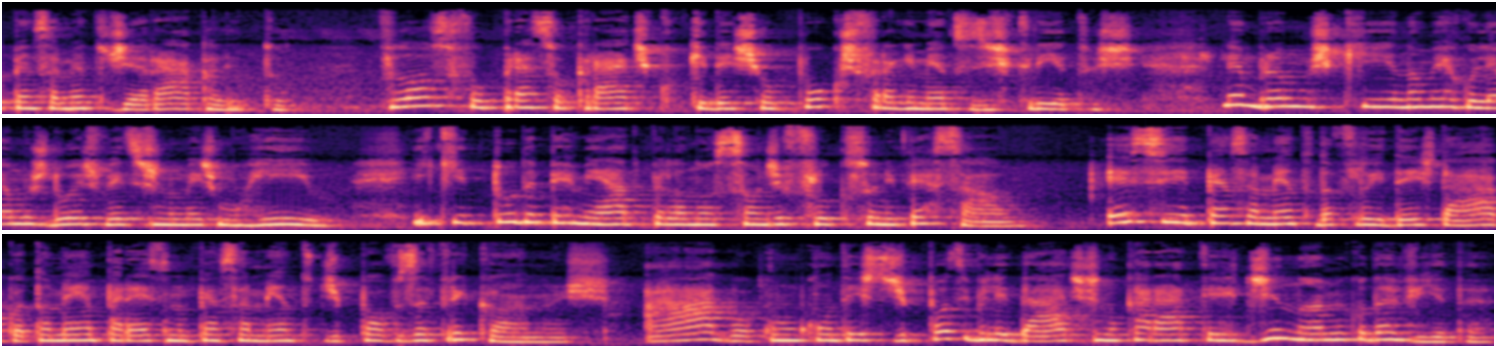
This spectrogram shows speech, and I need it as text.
Do pensamento de Heráclito, Filósofo pré-socrático que deixou poucos fragmentos escritos, lembramos que não mergulhamos duas vezes no mesmo rio e que tudo é permeado pela noção de fluxo universal. Esse pensamento da fluidez da água também aparece no pensamento de povos africanos. A água como contexto de possibilidades no caráter dinâmico da vida,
